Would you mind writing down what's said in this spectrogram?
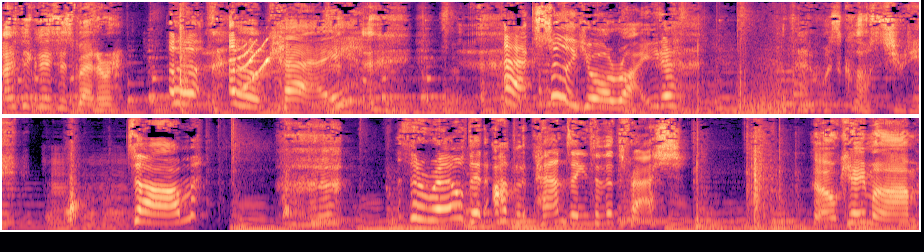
I think this is better. Uh, okay. Actually, you're right. That was close, Judy. Tom? Throw that ugly panda into the trash. Okay, Mom.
